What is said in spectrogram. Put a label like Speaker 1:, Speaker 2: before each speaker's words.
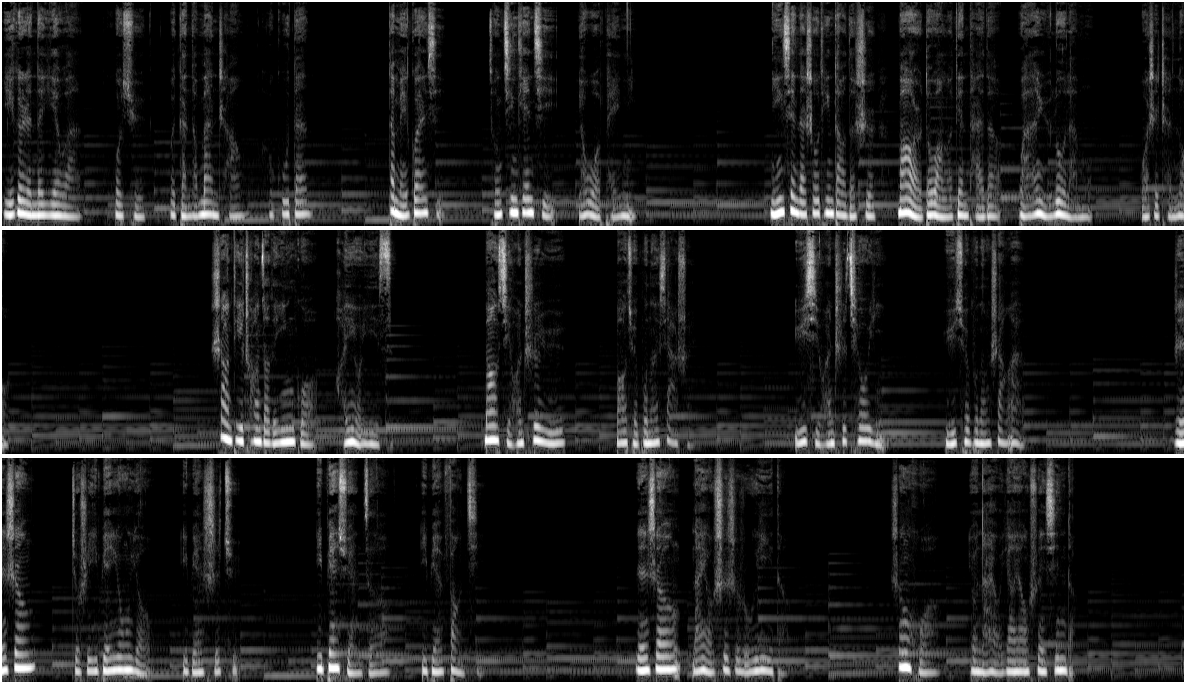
Speaker 1: 一个人的夜晚，或许会感到漫长和孤单，但没关系，从今天起有我陪你。您现在收听到的是猫耳朵网络电台的晚安语录栏目，我是陈诺。上帝创造的因果很有意思，猫喜欢吃鱼，猫却不能下水；鱼喜欢吃蚯蚓，鱼却不能上岸。人生就是一边拥有，一边失去；一边选择，一边放弃。人生哪有事事如意的？生活又哪有样样顺心的？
